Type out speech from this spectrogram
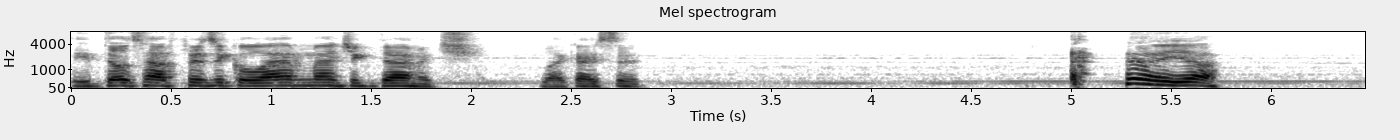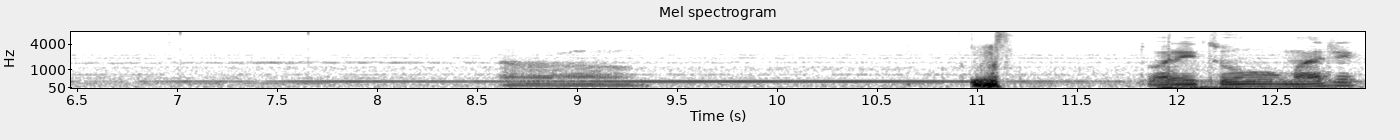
it does have physical and magic damage, like I said. yeah. Um, 22 magic?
